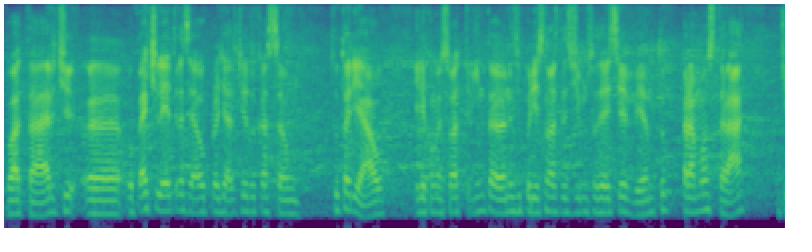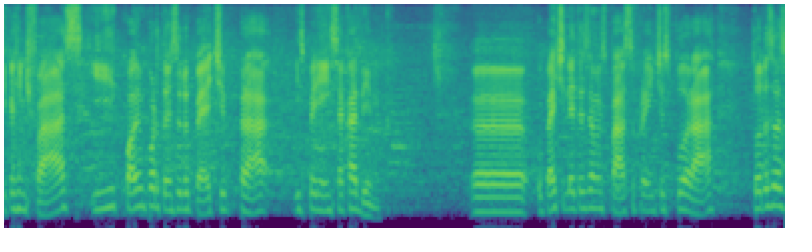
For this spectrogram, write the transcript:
Boa tarde. Uh, o PET Letras é o projeto de educação tutorial. Ele começou há 30 anos e por isso nós decidimos fazer esse evento para mostrar o que, que, a gente faz e qual a importância do PET para a experiência acadêmica. Uh, o PET Letras é um espaço para a gente explorar todas as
